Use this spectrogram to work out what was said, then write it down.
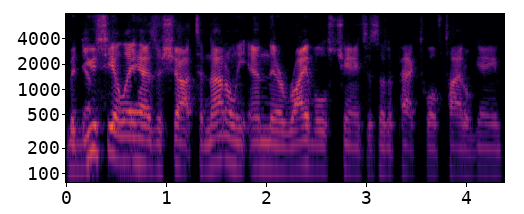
But yep. UCLA has a shot to not only end their rivals' chances at a Pac 12 title game,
